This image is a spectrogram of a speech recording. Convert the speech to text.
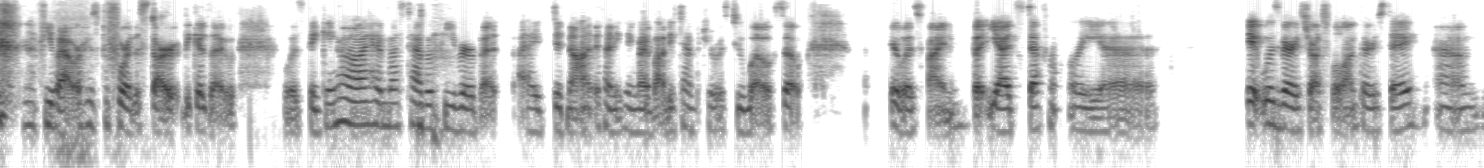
a few hours before the start because I was thinking, oh, I must have a fever, but I did not. If anything, my body temperature was too low, so it was fine. But yeah, it's definitely uh, it was very stressful on Thursday, um,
